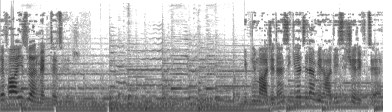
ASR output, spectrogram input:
ve faiz vermektedir. İbn Mace'den zikredilen bir hadisi şerifte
